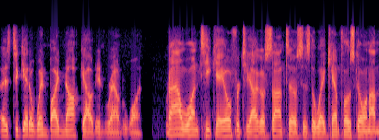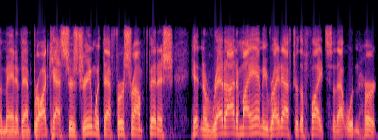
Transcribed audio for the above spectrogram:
is to get a win by knockout in round one. Round one TKO for Thiago Santos is the way Ken Flo's going on the main event. Broadcaster's dream with that first round finish, hitting a red eye to Miami right after the fight, so that wouldn't hurt.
